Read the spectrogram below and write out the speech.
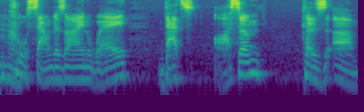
Mm-hmm. cool sound design way, that's awesome. Because um,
